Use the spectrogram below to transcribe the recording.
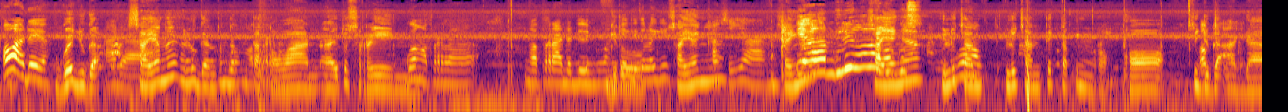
Oh ada ya? Gue juga Ada. sayang ya lu ganteng tapi tatoan. Ah, itu sering. Gue nggak pernah nggak pernah ada di lingkungan gitu, kayak gitu. lagi. Sayangnya. Kasihan. Sayangnya ya alhamdulillah sayangnya bagus. lu Gua can- lu cantik tapi ngerokok. Itu juga ada.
